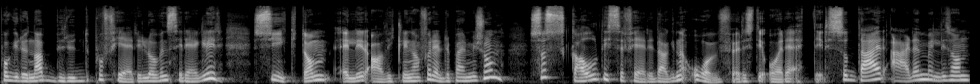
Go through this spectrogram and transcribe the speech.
pga. brudd på ferielovens regler, sykdom eller avvikling av foreldrepermisjon, så skal disse feriedagene overføres til året etter. Så der er det en veldig sånn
